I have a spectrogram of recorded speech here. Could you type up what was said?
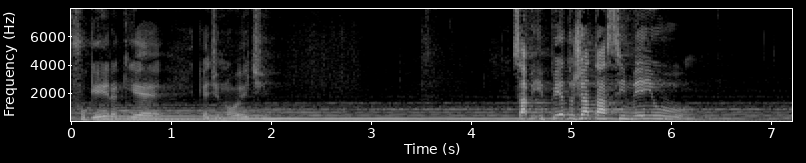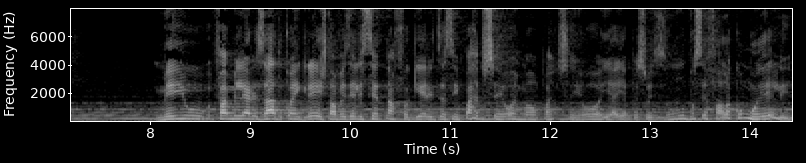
fogueira que é, que é de noite. Sabe, e Pedro já está assim meio meio familiarizado com a igreja. Talvez ele sente na fogueira e diz assim: Pai do Senhor, irmão, Pai do Senhor. E aí a pessoa diz: hum, Você fala como ele.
